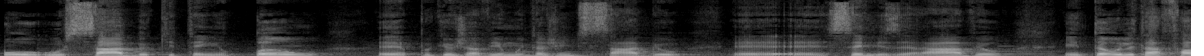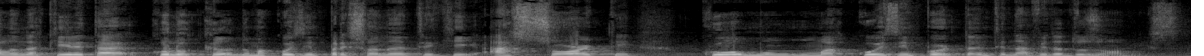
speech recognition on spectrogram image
o, o sábio que tem o pão, é, porque eu já vi muita gente sábio é, é, ser miserável. Então ele está falando aqui, ele está colocando uma coisa impressionante aqui, a sorte como uma coisa importante na vida dos homens.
